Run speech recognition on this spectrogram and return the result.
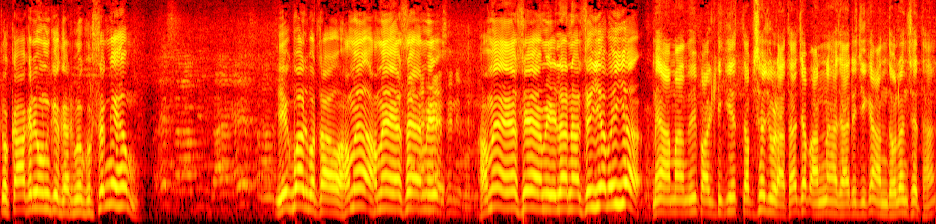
तो का करें उनके घर में घुसेंगे हम। एक बात बताओ, हमें हमें ऐसे हमें हमें ऐसे अमेला ना चाहिए भैया। मैं आम आदमी पार्टी के तब से जुड़ा था, जब अन्ना हजारे जी के आंदोलन से था।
